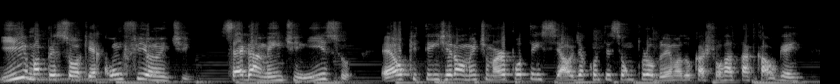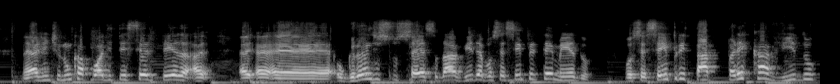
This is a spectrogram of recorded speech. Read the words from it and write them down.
E uma pessoa que é confiante cegamente nisso, é o que tem geralmente o maior potencial de acontecer um problema do cachorro atacar alguém. Né? A gente nunca pode ter certeza. É, é, é, o grande sucesso da vida é você sempre ter medo. Você sempre estar tá precavido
